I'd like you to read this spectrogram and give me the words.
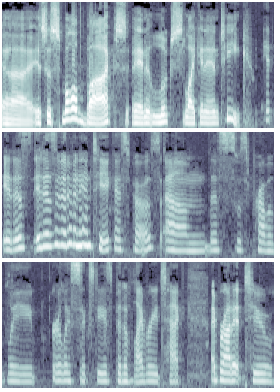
uh, it's a small box, and it looks like an antique. It, it is. It is a bit of an antique, I suppose. Um, this was probably early '60s, bit of library tech. I brought it to.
